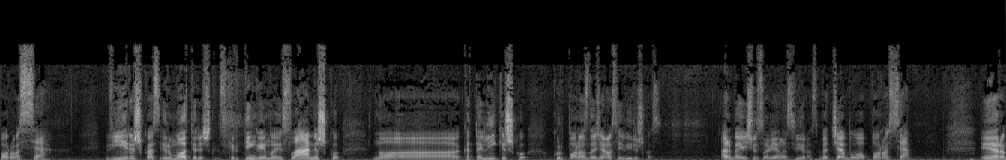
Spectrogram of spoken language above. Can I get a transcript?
porose. Vyriškos ir moteriškos, skirtingai nuo islamiškų, nuo katalikiškų, kur poros dažniausiai vyriškos. Arba iš viso vienas vyras. Bet čia buvo porose. Ir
